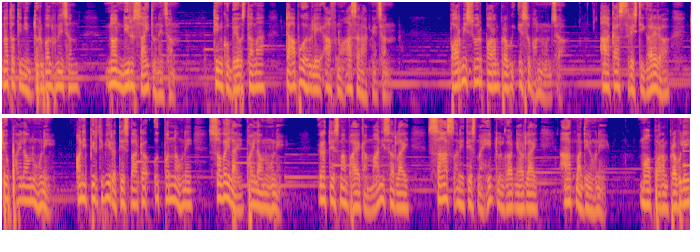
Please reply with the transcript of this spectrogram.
न त तिनी दुर्बल हुनेछन् न निरुत्साहित हुनेछन्। तिनको व्यवस्थामा टापुहरूले आफ्नो आशा राख्नेछन्। परमेश्वर परमप्रभु यसो भन्नुहुन्छ। आकाश सृष्टि गरेर त्यो फैलाउनु हुने अनि पृथ्वी र त्यसबाट उत्पन्न हुने सबैलाई फैलाउनु हुने र त्यसमा भएका मानिसहरूलाई सास अनि त्यसमा हिडडुल गर्नेहरूलाई आत्मा दिनुहुने। म परमप्रभुले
